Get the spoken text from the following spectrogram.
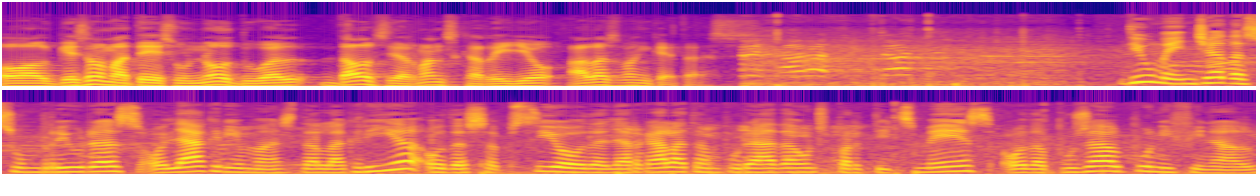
o el que és el mateix, un nou duel dels germans Carrillo a les banquetes. Diumenge de somriures o llàgrimes, d'alegria o decepció, d'allargar la temporada uns partits més o de posar el punt i final.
